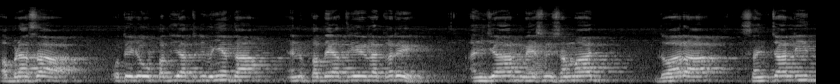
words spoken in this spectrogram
અબડાસા ઉતે જો પદયાત્રી બન્યા હતા એને પદયાત્રી એલા કરે અંજાર મહેસૂલ સમાજ દ્વારા સંચાલિત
